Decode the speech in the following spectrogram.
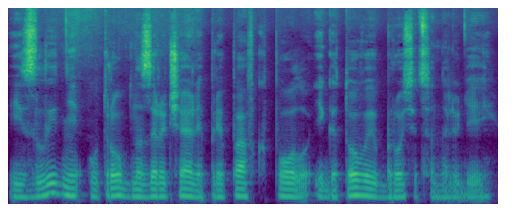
И злыдни утробно зарычали, припав к полу и готовые броситься на людей.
